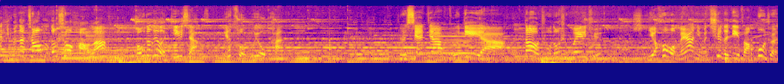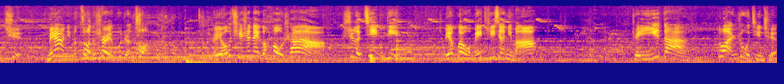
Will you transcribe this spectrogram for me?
把你们的招子都收好了，头都给我低下，别左顾右盼。这仙家福地呀，到处都是规矩，以后我没让你们去的地方不准去，没让你们做的事儿也不准做。这尤其是那个后山啊，是个禁地，别怪我没提醒你们啊。这一旦乱入进去，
